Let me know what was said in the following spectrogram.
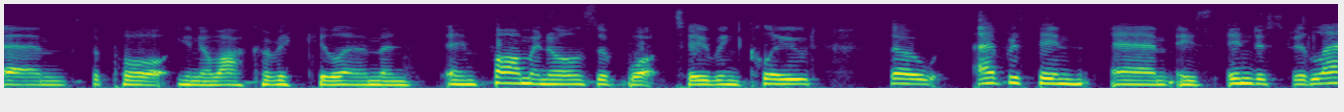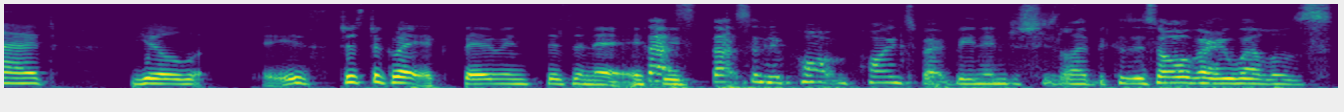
um, support, you know, our curriculum and informing us of what to include. So everything um, is industry led. You'll, it's just a great experience, isn't it? If That's that's an important point about being industry led because it's all very well as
